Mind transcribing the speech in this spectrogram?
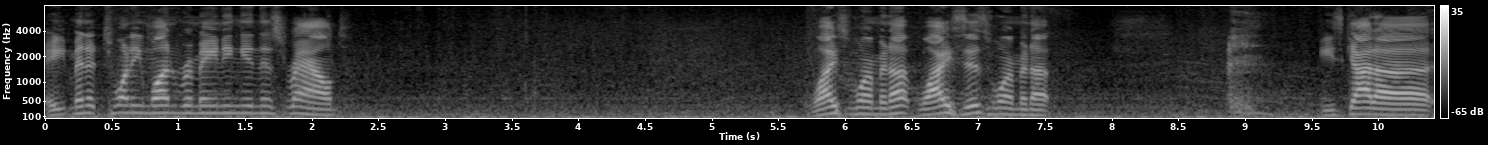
8 minute 21 remaining in this round. Weiss warming up. Weiss is warming up. He's got a.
